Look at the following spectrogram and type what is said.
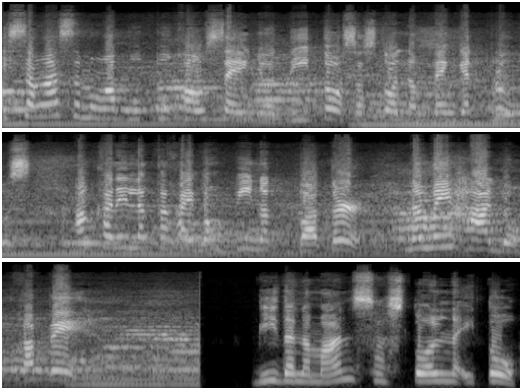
Isa nga sa mga pupukaw sa inyo dito sa stall ng Benguet Brews, ang kanilang kakaibang peanut butter na may halong kape. Bida naman sa stall na ito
